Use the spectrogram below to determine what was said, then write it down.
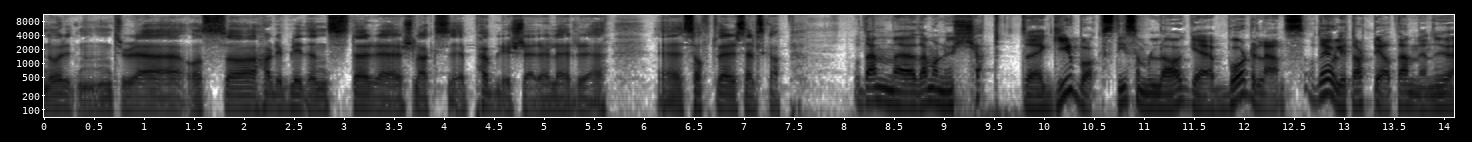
Norden, tror jeg, og så har de blitt en større slags eh, publisher eller uh, software-selskap. Og dem, de har nå kjøpt Gearbox, de som lager Borderlands. Og det er jo litt artig at de er nå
